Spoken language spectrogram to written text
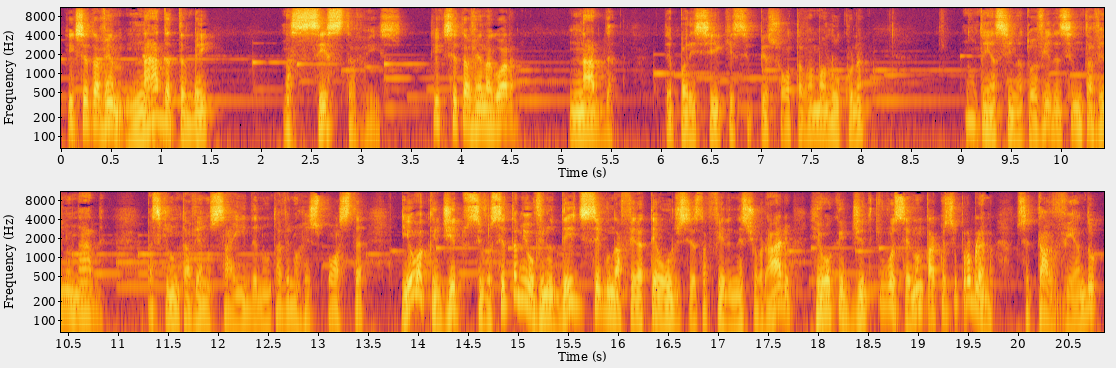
o que, que você está vendo? Nada também. Na sexta vez, o que, que você está vendo agora? Nada. Até parecia que esse pessoal estava maluco, né? Não tem assim na tua vida? Você não está vendo nada. Parece que não está vendo saída, não está vendo resposta. Eu acredito, se você está me ouvindo desde segunda-feira até hoje, sexta-feira, nesse horário, eu acredito que você não está com esse problema. Você está vendo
